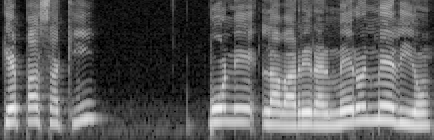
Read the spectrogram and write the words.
¿Qué pasa aquí? Pone la barrera en mero en medio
